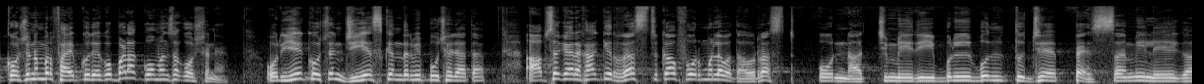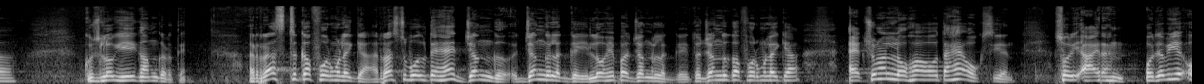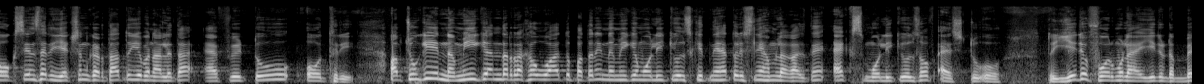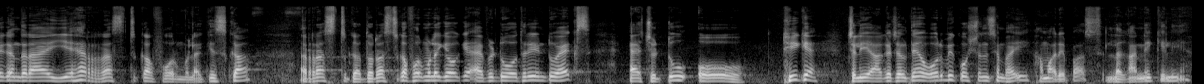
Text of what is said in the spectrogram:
Question number five को देखो, बड़ा कॉमन सा क्वेश्चन है। और ये क्वेश्चन जीएस के अंदर भी पूछा जाता है। आपसे कह रखा कि रस्ट का फॉर्मूला बताओ। रस्ट ओ नाच मेरी बुलबुल, तुझे पैसा मिलेगा। कुछ लोग यही काम करते हैं। रस्ट का फॉर्मूला क्या? रस्ट बोलते हैं जंग जंग लग गई, लोहे पर जंग लग गई। तो जंग का फॉर्मूला क्या? एक्चुअल लोहा होता है ऑक्सीजन सॉरी आयरन और जब ये ऑक्सीजन से रिएक्शन करता तो ये बना लेता है एफ़ टू ओ थ्री अब चूँकि ये नमी के अंदर रखा हुआ है तो पता नहीं नमी के मोलिक्यूल्स कितने हैं तो इसलिए हम लगा देते हैं एक्स मोलिक्यूल्स ऑफ़ एस तो ये जो फॉर्मूला है, ये जो डब्बे के अंदर आया, ये है रस्ट का फॉर्मूला किसका? रस्ट का। तो रस्ट का फॉर्मूला क्या हो गया? F two O three into X H two O ठीक है, चलिए आगे चलते हैं। और भी क्वेश्चन हैं भाई हमारे पास लगाने के लिए।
